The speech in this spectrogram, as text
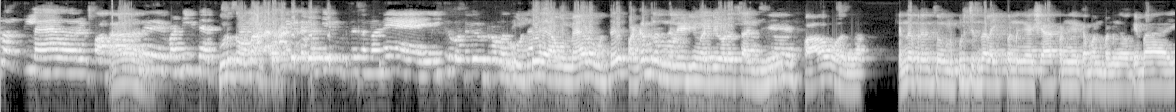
விட்டு அவன் மேல விட்டு பக்கத்துல இருந்த லேடியும் வண்டியோட சாஞ்சு பாவம் அதெல்லாம். என்ன ஃப்ரெண்ட்ஸ் உங்களுக்கு பிடிச்சிருந்தா லைக் பண்ணுங்க ஷேர் பண்ணுங்க கமெண்ட் பண்ணுங்க. Okay bye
